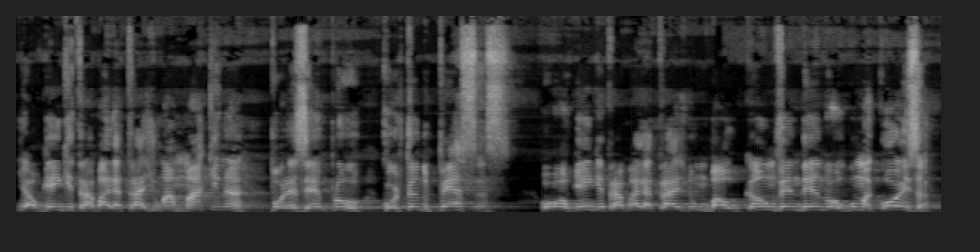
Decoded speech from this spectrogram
de alguém que trabalha atrás de uma máquina, por exemplo, cortando peças, ou alguém que trabalha atrás de um balcão vendendo alguma coisa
